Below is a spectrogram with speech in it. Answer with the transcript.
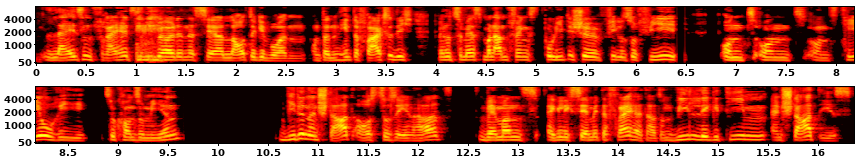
leisen Freiheitsliebe halt eine sehr laute geworden. Und dann hinterfragst du dich, wenn du zum ersten Mal anfängst, politische Philosophie und, und, und Theorie zu konsumieren, wie denn ein Staat auszusehen hat, wenn man es eigentlich sehr mit der Freiheit hat und wie legitim ein Staat ist,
